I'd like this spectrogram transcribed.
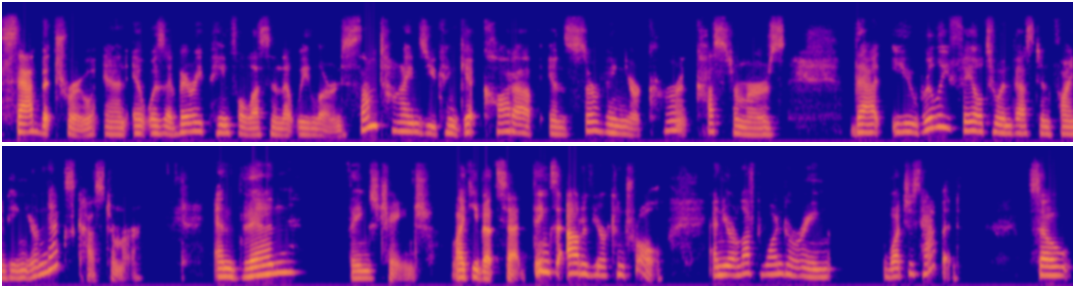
sad but true. And it was a very painful lesson that we learned. Sometimes you can get caught up in serving your current customers that you really fail to invest in finding your next customer. And then things change. Like Yvette said, things out of your control. And you're left wondering what just happened. So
